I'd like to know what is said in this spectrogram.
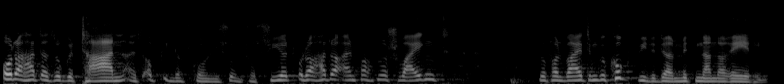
Oder hat er so getan, als ob ihn das gar nicht so interessiert? Oder hat er einfach nur schweigend so von weitem geguckt, wie die da miteinander reden?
